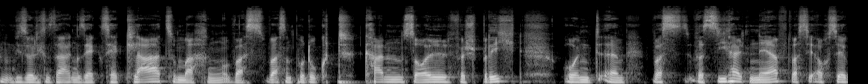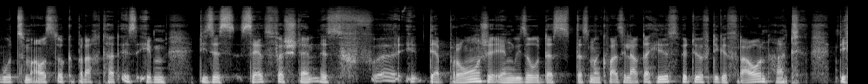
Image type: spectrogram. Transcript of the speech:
wie soll ich sagen, sehr, sehr klar zu machen, was, was ein Produkt kann, soll, verspricht. Und ähm, was, was sie halt nervt, was sie auch sehr gut zum Ausdruck gebracht hat, ist eben dieses Selbstverständnis äh, der Branche irgendwie so, dass, dass man quasi lauter hilfsbedürftige Frauen hat, die,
